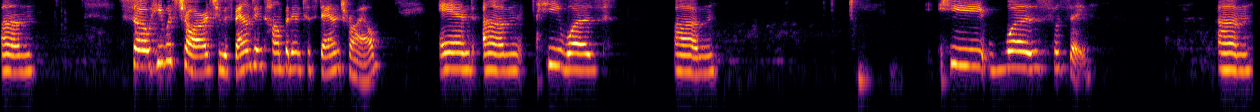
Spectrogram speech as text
um, so he was charged. He was found incompetent to stand trial, and um, he was. Um, he was. Let's see. Um,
